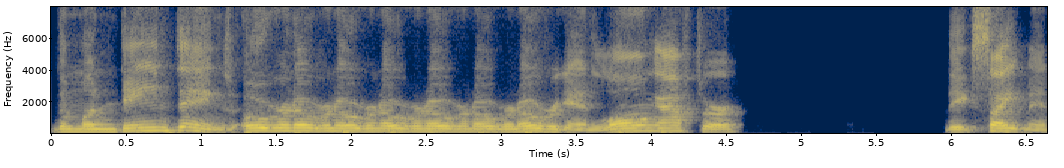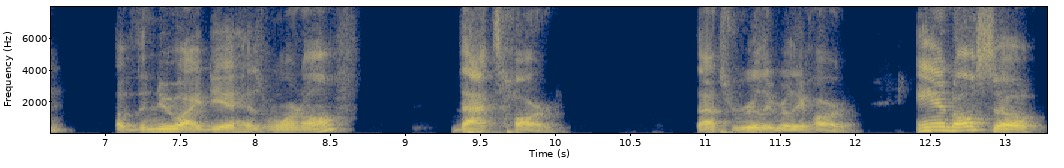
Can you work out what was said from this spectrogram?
the mundane things over and over and over and over and over and over and over again, long after the excitement of the new idea has worn off, that's hard. That's really, really hard. And also,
